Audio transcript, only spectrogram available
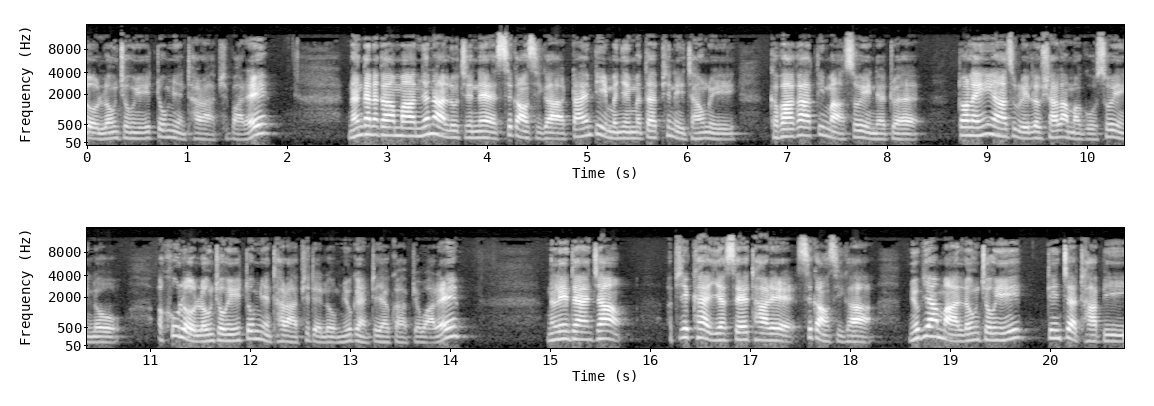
လိုလုံခြုံရေးတိုးမြင့်ထားတာဖြစ်ပါတယ်။နိုင်ငံတကာမှာမျက်နှာလိုချင်တဲ့စစ်ကောင်စီကအတိုင်းပြည်မငြိမ်မသက်ဖြစ်နေကြောင်းတွေကဘာကအတိမစိုးရိမ်တဲ့အတွက်တော်လိုင်းအင်အားစုတွေလှုပ်ရှားလာမှာကိုစိုးရိမ်လို့အခုလိုလုံခြုံရေးတိုးမြင့်ထားတာဖြစ်တယ်လို့မြို့ကန်တယောက်ကပြောပါတယ်။ငလင်တန်ကြောင့်အပြစ်ခတ်ရက်စဲထားတဲ့စစ်ကောင်စီကမြို့ပြမှာလုံခြုံရေး တင်းကျပ်ထားပြီး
